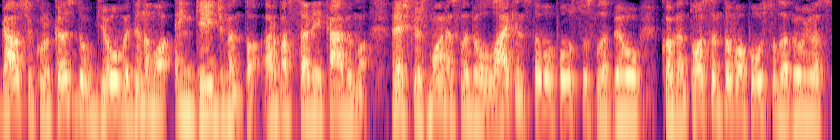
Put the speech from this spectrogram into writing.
gausi kur kas daugiau vadinamo engagemento arba saveikavimo. Reiškia, žmonės labiau likins tavo paustus, labiau komentuos ant tavo paustų, labiau juos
